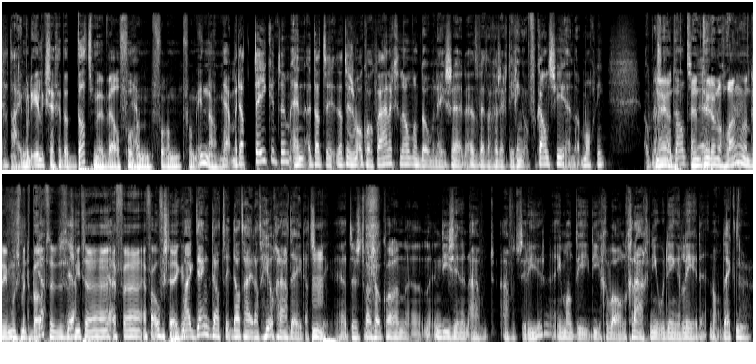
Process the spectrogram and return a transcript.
dat- nou, ik moet eerlijk zeggen dat dat me wel voor, Ja. hem, voor, hem, voor hem innam. Ja, maar dat tekent hem. En eh, dat, eh, dat is hem ook wel kwalijk genomen. Want dominees, dat werd al gezegd, die ging op vakantie. En dat mocht niet. Ook naar en het eh, duurde nog lang, want hij moest met de boot. Ja, Dus dat is ja, niet eh, ja. even, even oversteken. Maar ik denk dat, dat hij dat heel graag deed, dat soort Mm. dingen. Ja, dus het was ook wel een, een- in die zin een avont- avonturier. Iemand die, die gewoon graag nieuwe dingen leerde en ontdekte. Ja.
